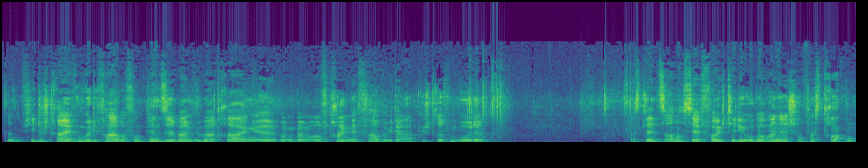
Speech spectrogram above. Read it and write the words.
Da sind viele Streifen, wo die Farbe vom Pinsel beim Übertragen, äh, beim, beim Auftragen der Farbe wieder abgestriffen wurde. Das glänzt auch noch sehr feucht hier. Die Oberwanne ist schon fast trocken.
